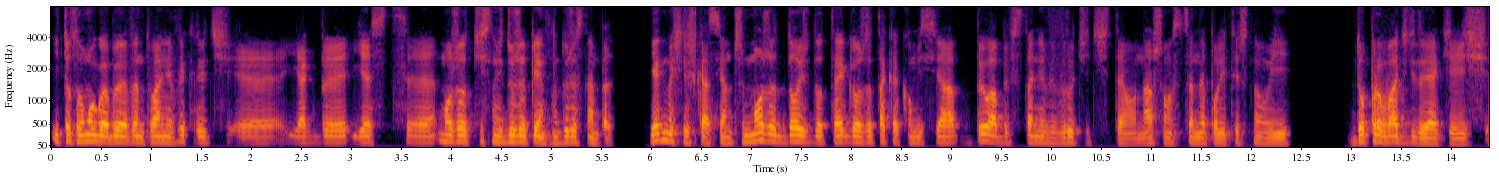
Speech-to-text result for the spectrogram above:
i to, co mogłaby ewentualnie wykryć, e, jakby jest, e, może odcisnąć duże piętno, duży stempel. Jak myślisz, Kasjan, czy może dojść do tego, że taka komisja byłaby w stanie wywrócić tę naszą scenę polityczną i doprowadzić do jakiejś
